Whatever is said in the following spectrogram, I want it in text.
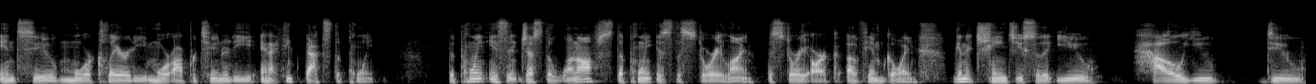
into more clarity, more opportunity, and I think that's the point. The point isn't just the one-offs. The point is the storyline, the story arc of him going. I'm going to change you so that you, how you do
